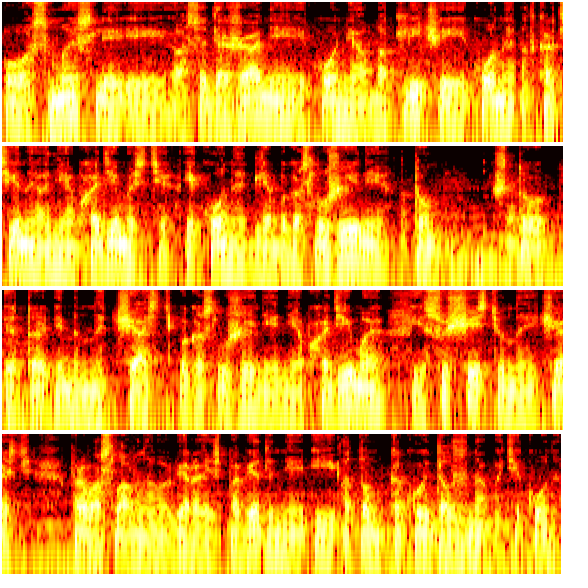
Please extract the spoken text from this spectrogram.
о смысле и о содержании иконы, об отличии иконы от картины, о необходимости иконы для богослужения, о том, что это именно часть богослужения, необходимая и существенная часть православного вероисповедания и о том, какой должна быть икона.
